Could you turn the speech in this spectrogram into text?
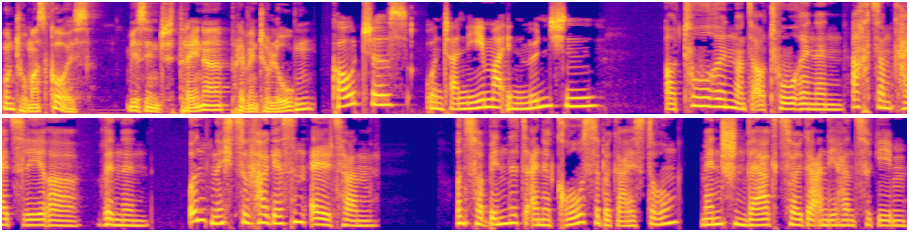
und Thomas Geuss. Wir sind Trainer, Präventologen, Coaches, Unternehmer in München, Autoren und Autorinnen, Achtsamkeitslehrerinnen und nicht zu vergessen Eltern. Uns verbindet eine große Begeisterung, Menschen Werkzeuge an die Hand zu geben,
